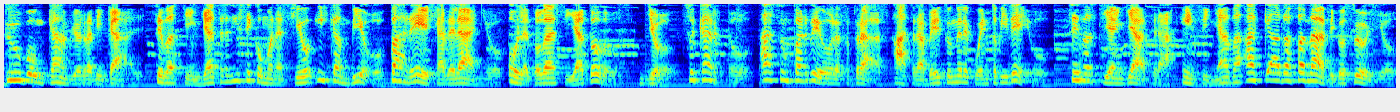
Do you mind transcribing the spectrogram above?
tuvo un cambio radical. Sebastián Yatra dice cómo nació y cambió. Pareja del año. Hola a todas y a todos. Yo soy Carto. Hace un par de horas atrás, a través de un recuento video, Sebastián Yatra enseñaba a cada fanático suyo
